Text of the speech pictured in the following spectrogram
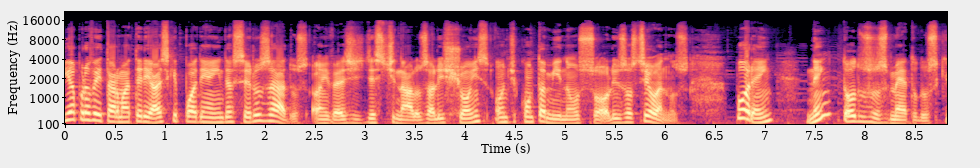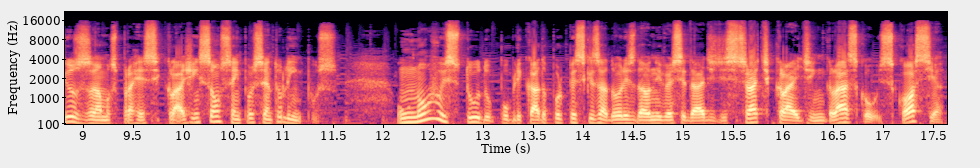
e aproveitar materiais que podem ainda ser usados, ao invés de destiná-los a lixões onde contaminam o solo e os oceanos. Porém, nem todos os métodos que usamos para reciclagem são 100% limpos. Um novo estudo publicado por pesquisadores da Universidade de Strathclyde em Glasgow, Escócia,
